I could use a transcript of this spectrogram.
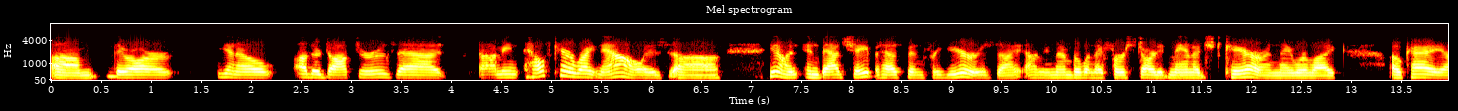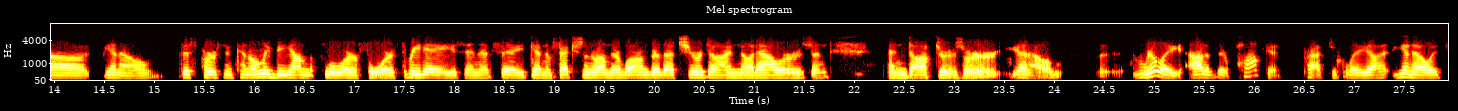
Um, there are, you know, other doctors that, I mean, healthcare right now is, uh, you know, in, in bad shape. It has been for years. I, I remember when they first started managed care, and they were like, okay, uh, you know, this person can only be on the floor for three days, and if they get an infection around there longer, that's your dime, not ours. And and doctors are, you know, really out of their pocket practically. Uh, you know, it's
